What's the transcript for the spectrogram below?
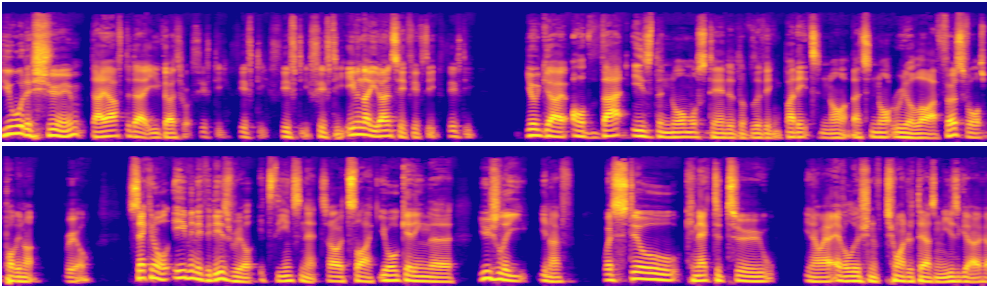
You would assume day after day you go through it 50, 50, 50, 50, even though you don't see 50, 50 you would go, oh, that is the normal standard of living, but it's not. That's not real life. First of all, it's probably not real. Second of all, even if it is real, it's the internet. So it's like you're getting the, usually, you know, we're still connected to, you know, our evolution of 200,000 years ago.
